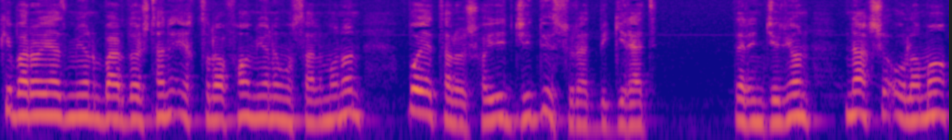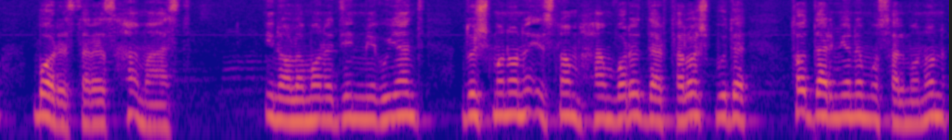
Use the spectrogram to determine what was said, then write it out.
که برای از میان برداشتن اختلاف ها میان مسلمانان باید تلاش های جدی صورت بگیرد. در این جریان نقش علما بارستر از همه است. این علمان دین می‌گویند دشمنان اسلام همواره در تلاش بوده تا در میان مسلمانان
